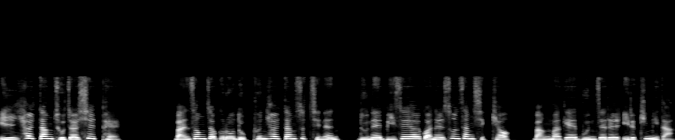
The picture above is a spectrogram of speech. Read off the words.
1. 혈당 조절 실패 만성적으로 높은 혈당 수치는 눈의 미세혈관을 손상시켜 망막에 문제를 일으킵니다.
